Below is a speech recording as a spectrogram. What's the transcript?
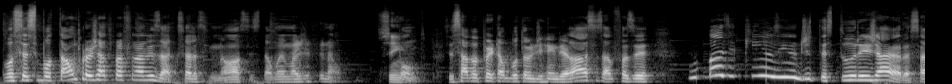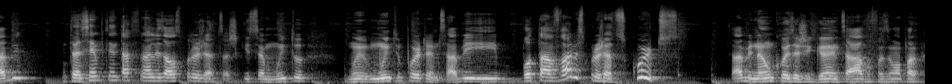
você se botar um projeto pra finalizar. Que você olha assim, nossa, isso dá uma imagem final. Sim. Ponto. Você sabe apertar o botão de render lá, você sabe fazer um basiquinhozinho de textura e já era, sabe? Então é sempre tentar finalizar os projetos. Acho que isso é muito, muito, muito importante, sabe? E botar vários projetos curtos, sabe? Não coisas gigantes, ah, vou fazer uma parada.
